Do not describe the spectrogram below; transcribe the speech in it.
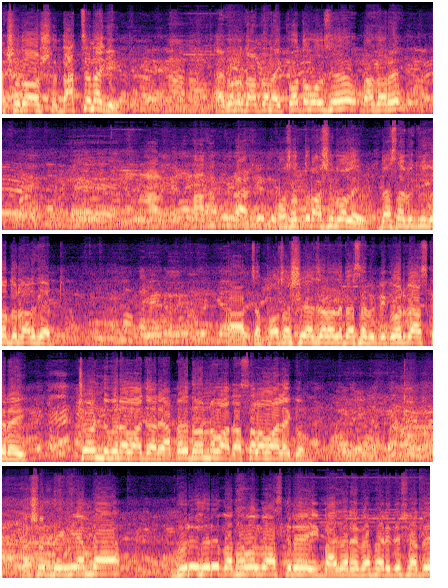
একশো দশ। যাচ্ছে নাকি? এখনও দাঁতা নাই। কত বলছে বাজারে? পঁচাত্তর আশি বলে। বেচা বিক্রি কত টার্গেট আচ্ছা পঁচাশি হাজার হলে বেচা বিক্রি করবে আজকের এই চন্ডিমুরা বাজারে। আপনাকে ধন্যবাদ আসসালামু আলাইকুম। দর্শক দেখি আমরা ঘুরে ঘুরে কথা বলব আজকের এই বাজারের ব্যাপারীদের সাথে।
